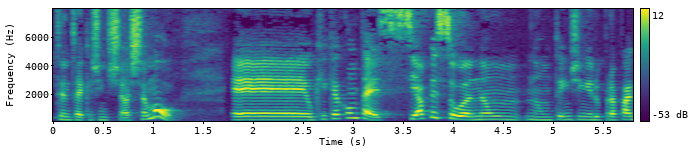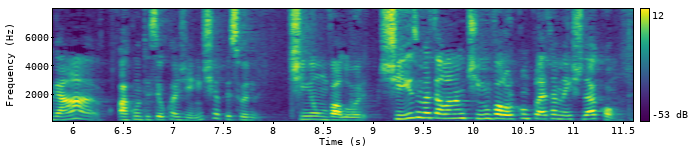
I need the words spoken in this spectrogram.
tanto é que a gente já chamou. É, o que, que acontece? Se a pessoa não, não tem dinheiro para pagar, aconteceu com a gente, a pessoa tinha um valor X, mas ela não tinha o valor completamente da conta.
